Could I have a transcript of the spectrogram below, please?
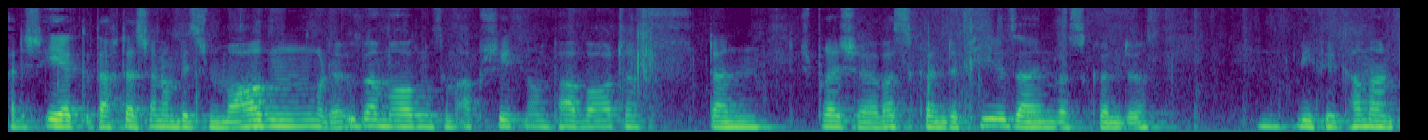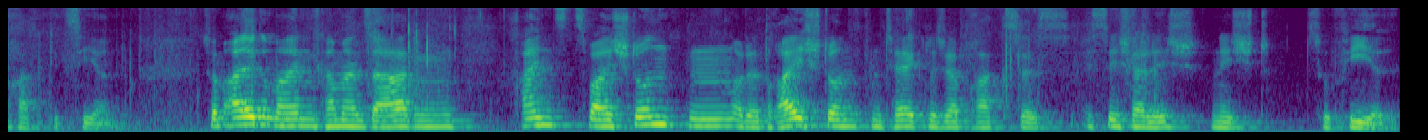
hatte ich eher gedacht, dass ich dann noch ein bisschen morgen oder übermorgen zum Abschied noch ein paar Worte dann spreche. Was könnte viel sein? Was könnte, wie viel kann man praktizieren? Im Allgemeinen kann man sagen, eins, zwei Stunden oder drei Stunden täglicher Praxis ist sicherlich nicht zu viel.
